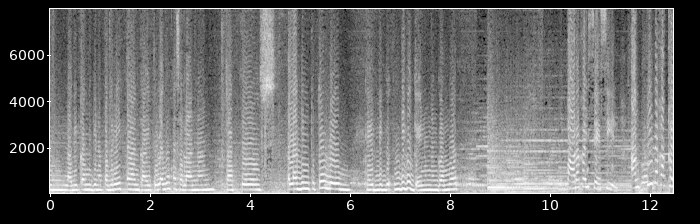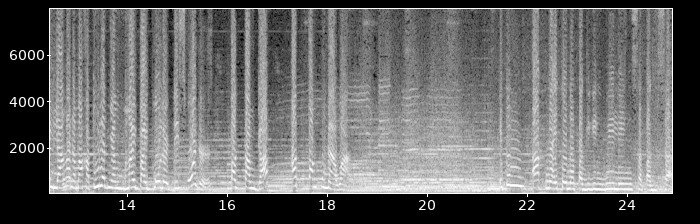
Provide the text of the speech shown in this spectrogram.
Yung lagi kami ginapagalitan kahit wala kong kasalanan. Tapos, palaging tutulog kahit di, hindi ko gainom ng gamot. Para kay Cecil, ang pinakakailangan ng mga katulad niyang may bipolar disorder, pagtanggap at pangunawa. Act na ito na pagiging willing sa pagsa,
